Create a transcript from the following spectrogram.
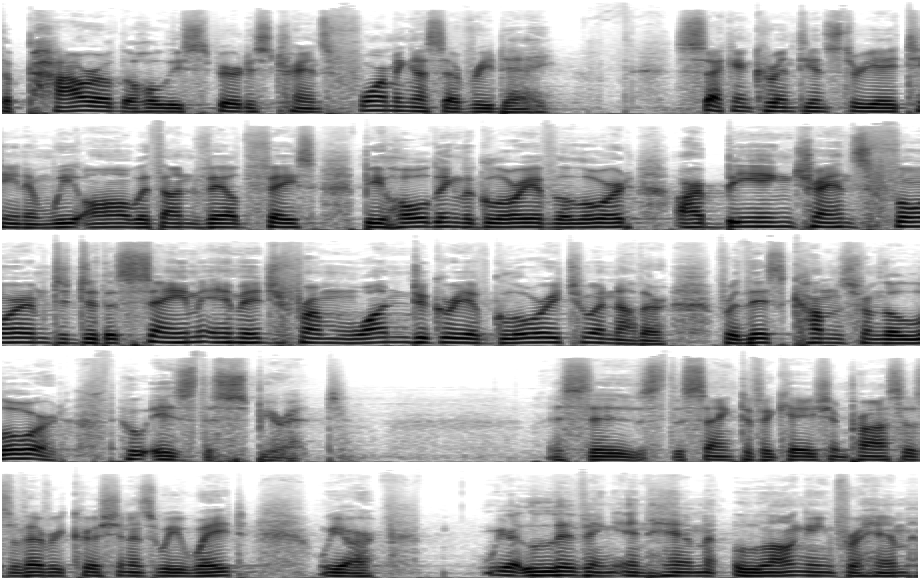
The power of the Holy Spirit is transforming us every day. 2 Corinthians 3:18 and we all with unveiled face beholding the glory of the Lord are being transformed into the same image from one degree of glory to another for this comes from the Lord who is the Spirit. This is the sanctification process of every Christian as we wait we are we are living in him longing for him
